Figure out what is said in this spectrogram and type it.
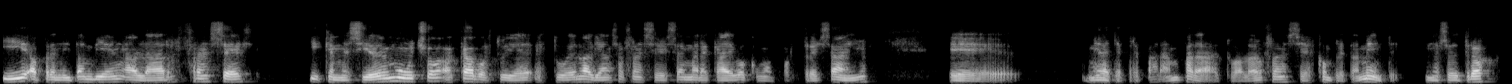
y aprendí también a hablar francés y que me sirve mucho acá, pues estudié, estuve en la Alianza Francesa en Maracaibo como por tres años. Eh, mira, te preparan para tu hablar francés completamente. Nosotros,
